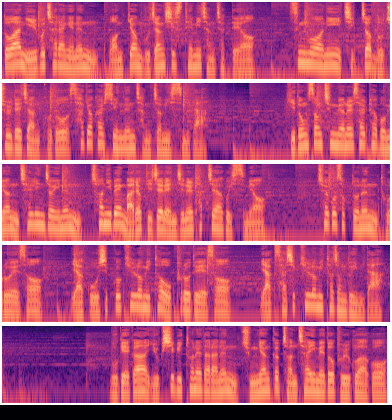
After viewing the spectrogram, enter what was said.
또한 일부 차량에는 원격 무장 시스템이 장착되어 승무원이 직접 노출되지 않고도 사격할 수 있는 장점이 있습니다. 기동성 측면을 살펴보면 챌린저2는 1200마력 디젤 엔진을 탑재하고 있으며 최고 속도는 도로에서 약 59km 오프로드에서 약 40km 정도입니다. 무게가 62톤에 달하는 중량급 전차임에도 불구하고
